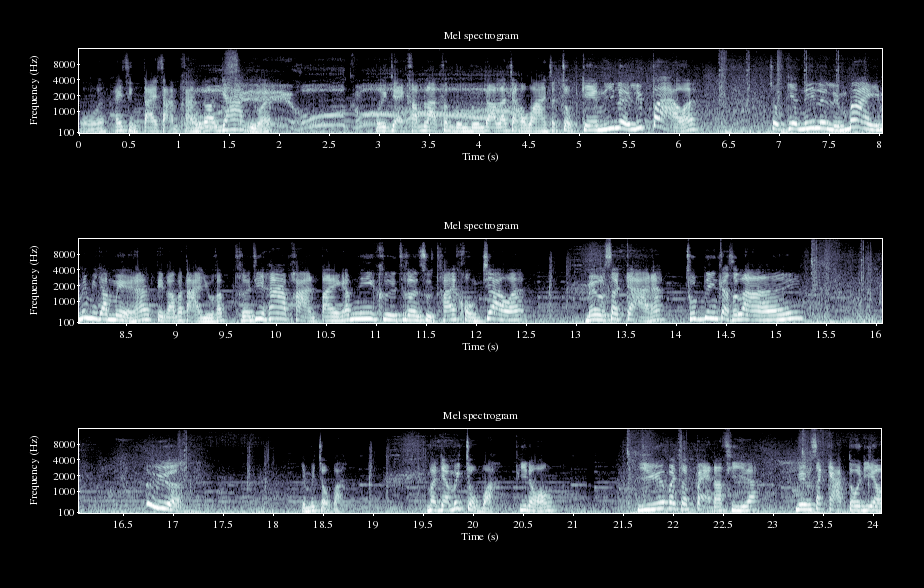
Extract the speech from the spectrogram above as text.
โอ้ยให้ถึงตาย3ครั้งก็ยากอยู่ฮะปืนใหญ่คำรามสมดุลดวงดาและจักรวาลจะจบเกมนี้เลยหรือเปล่าฮะ จบเกมนี้เลยหรือไม่ไม่มีดาเมจฮะติดอมตะอยู่ครับเทิร์นที่ 5 ผ่านไปครับนี่คือเทิร์นสุดท้ายของเจ้าฮะเมลสกาดฮะทุบดิงตัดสลายเอือยังไม่จบว่ะ มันยังไม่จบว่ะ พี่น้อง ยื้อไปจน8นาทีแล้วมิวสกัดตัวเดียว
